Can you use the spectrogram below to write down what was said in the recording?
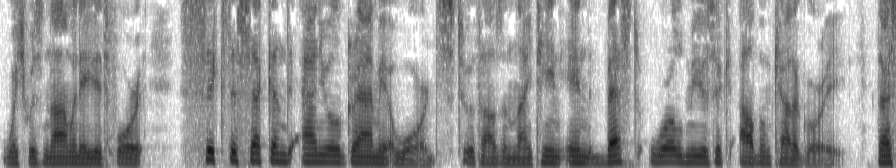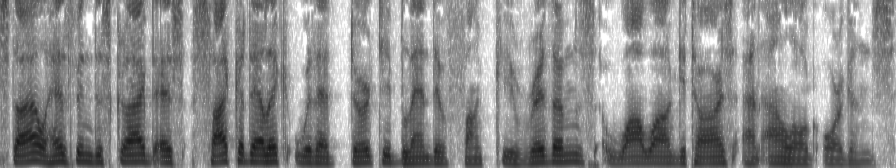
which was nominated for 62nd Annual Grammy Awards 2019 in Best World Music Album category. Their style has been described as psychedelic with a dirty blend of funky rhythms, wah-wah guitars, and analog organs.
